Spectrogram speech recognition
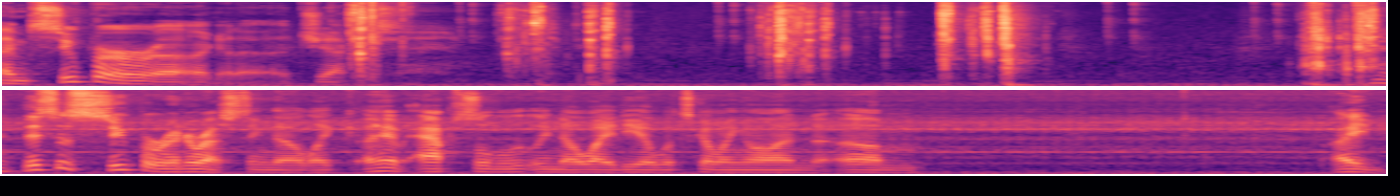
I'm super. Uh, I gotta eject. This is super interesting though. Like I have absolutely no idea what's going on. Um, I,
